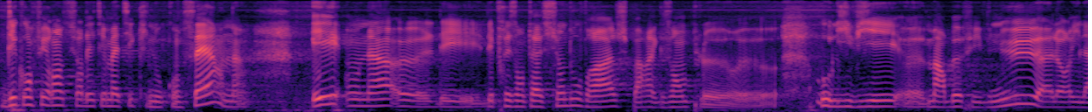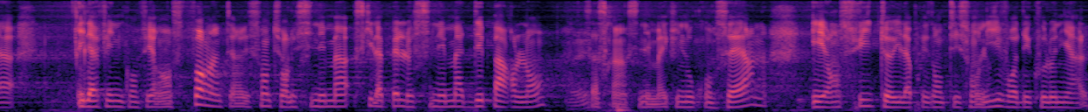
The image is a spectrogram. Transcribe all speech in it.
des conférences sur des thématiques qui nous concernent. Et on a euh, des, présentations d'ouvrages, par exemple, euh, Olivier Marbeuf est venu, alors il a, il a fait une conférence fort intéressante sur le cinéma, ce qu'il appelle le cinéma déparlant, ça serait un cinéma qui nous concerne. Et ensuite, euh, il a présenté son livre Des coloniales.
